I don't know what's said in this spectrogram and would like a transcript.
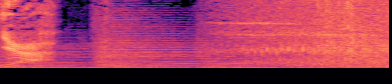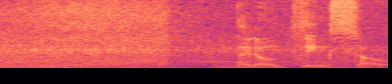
Yeah! I don't think so.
